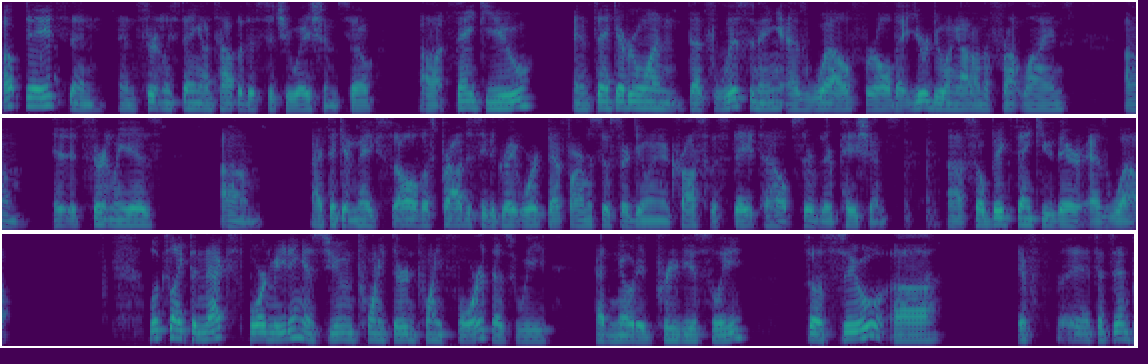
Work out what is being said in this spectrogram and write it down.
updates and, and certainly staying on top of this situation. So uh, thank you. And thank everyone that's listening as well for all that you're doing out on the front lines. Um, it, it, certainly is. Um, I think it makes all of us proud to see the great work that pharmacists are doing across the state to help serve their patients. Uh, so big thank you there as well. Looks like the next board meeting is June 23rd and 24th, as we had noted previously. So Sue, uh, if if it's in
